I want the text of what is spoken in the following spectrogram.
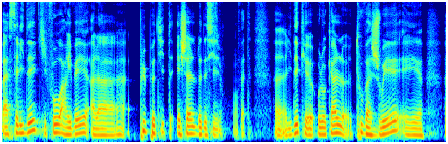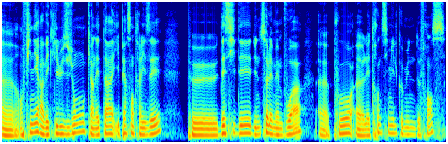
Bah, c'est l'idée qu'il faut arriver à la plus petite échelle de décision, en fait. Euh, l'idée qu'au local, tout va se jouer et en finir avec l'illusion qu'un État hyper centralisé peut décider d'une seule et même voix pour les 36 000 communes de France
